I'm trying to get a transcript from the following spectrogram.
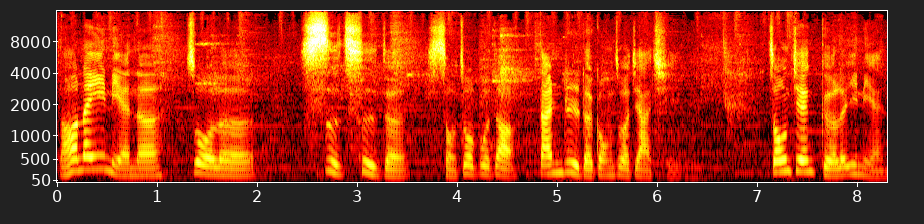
然后那一年呢，做了四次的手作步道单日的工作假期，中间隔了一年。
